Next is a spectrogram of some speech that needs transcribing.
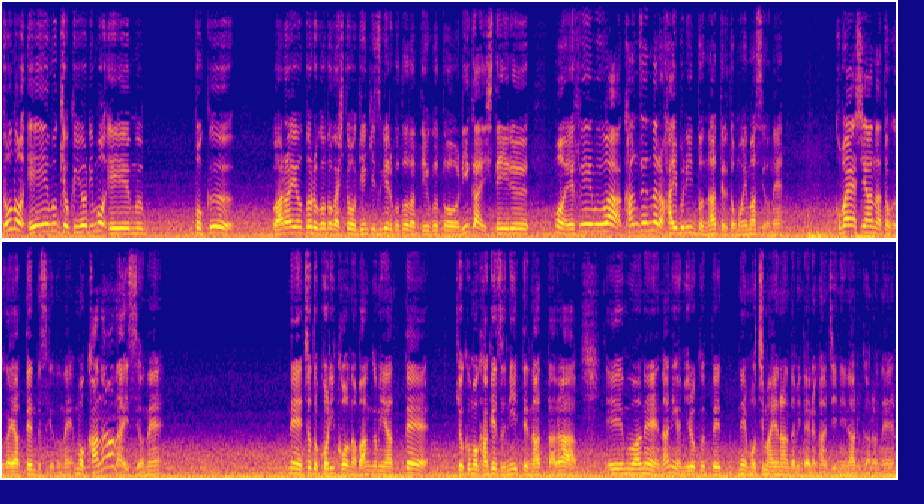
どの AM 局よりも AM っぽく、笑いを取ることが人を元気づけることだっていうことを理解している、もう FM は完全なるハイブリッドになってると思いますよね。小林アナとかがやってんですけどね、もう叶わないですよね。ねちょっとコリコーな番組やって、曲もかけずにってなったら、AM はね、何が魅力ってね、持ち前なんだみたいな感じになるからね。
